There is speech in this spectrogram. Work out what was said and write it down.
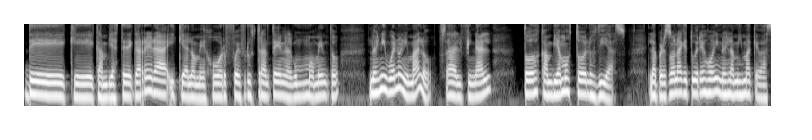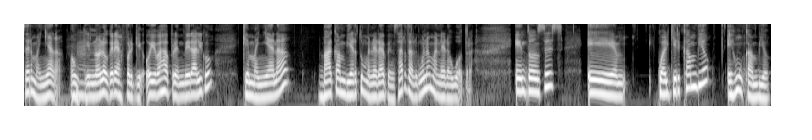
de que cambiaste de carrera y que a lo mejor fue frustrante en algún momento, no es ni bueno ni malo. O sea, al final todos cambiamos todos los días la persona que tú eres hoy no es la misma que va a ser mañana, aunque no lo creas, porque hoy vas a aprender algo que mañana va a cambiar tu manera de pensar de alguna manera u otra. Entonces, eh, cualquier cambio es un cambio,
